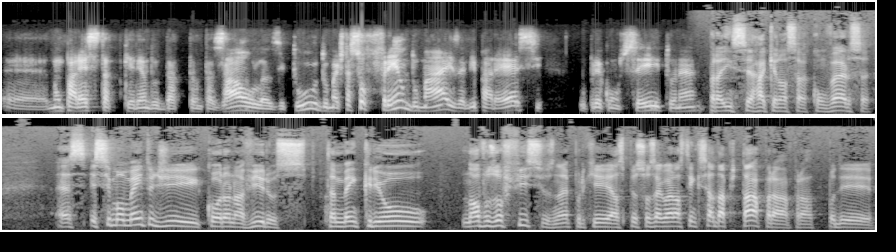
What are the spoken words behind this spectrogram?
É, não parece estar tá querendo dar tantas aulas e tudo, mas está sofrendo mais ali, parece, o preconceito, né? Para encerrar aqui a nossa conversa, esse momento de coronavírus também criou novos ofícios, né? Porque as pessoas agora elas têm que se adaptar para poder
